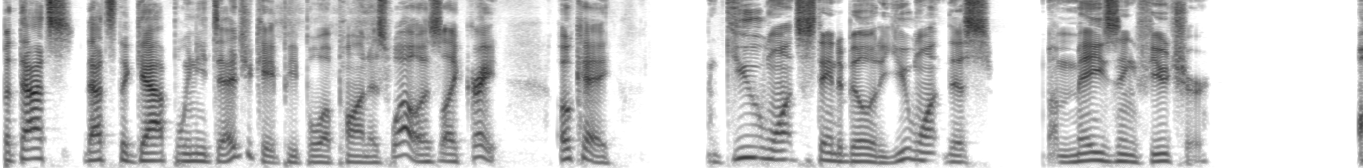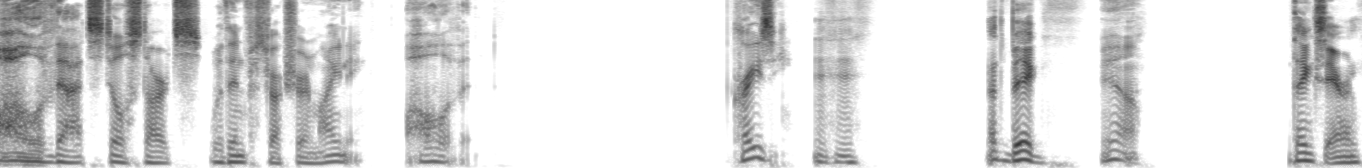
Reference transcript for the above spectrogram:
But that's that's the gap we need to educate people upon as well. Is like, great, okay, you want sustainability, you want this amazing future. All of that still starts with infrastructure and mining. All of it. Crazy. Mm-hmm. That's big. Yeah. Thanks, Aaron.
